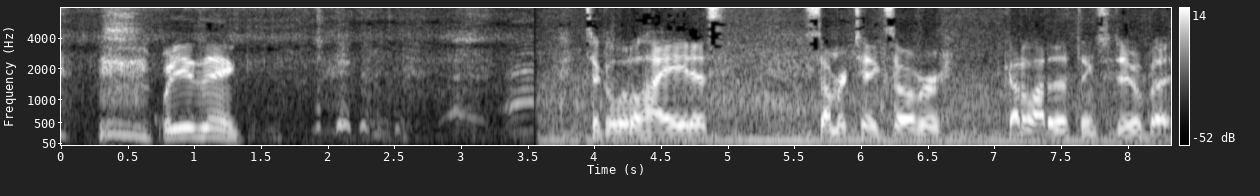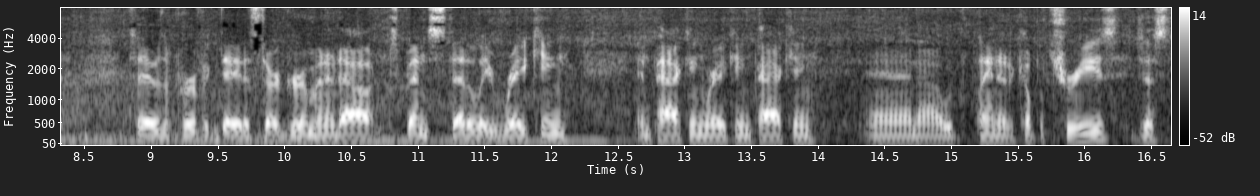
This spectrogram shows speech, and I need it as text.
what do you think? Took a little hiatus. Summer takes over. Got a lot of other things to do, but today was a perfect day to start grooming it out. It's been steadily raking and packing, raking, packing. And uh, we planted a couple trees, just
